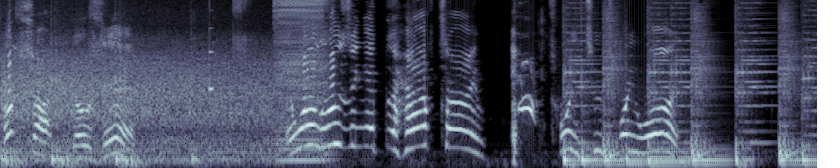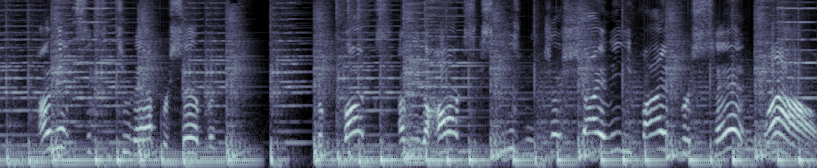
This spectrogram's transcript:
Hook shot goes in. And we're losing at the halftime 22 21. I'm hitting 62.5%, but the Bucks, I mean, the Hawks, excuse me, just shy of 85%. Wow.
